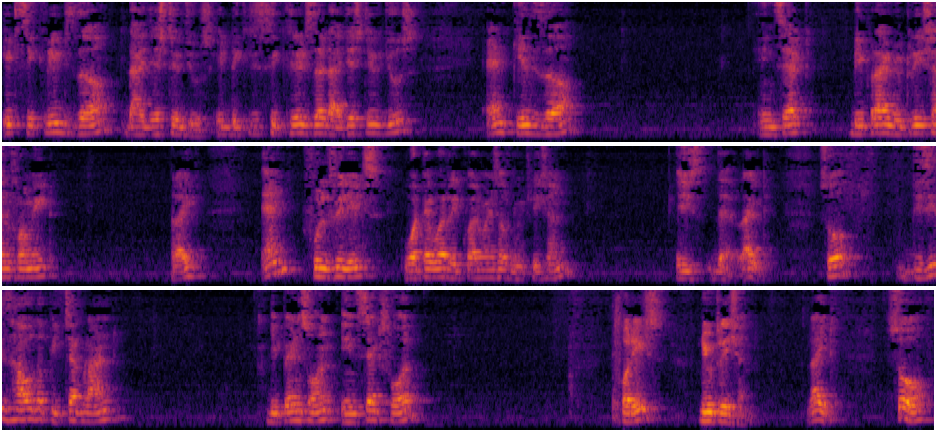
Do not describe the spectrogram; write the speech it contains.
it secretes the digestive juice. It secretes the digestive juice and kills the insect deprive nutrition from it right? And fulfill its whatever requirements of nutrition is there right? So this is how the pitcher plant depends on insects for for its nutrition right? So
